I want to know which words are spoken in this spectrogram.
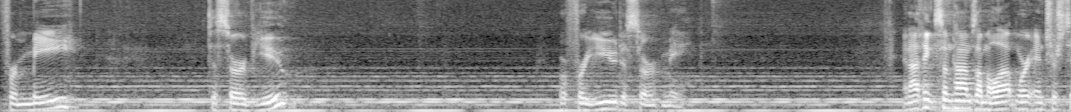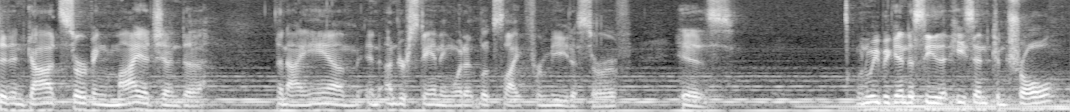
for me to serve you? Or for you to serve me? And I think sometimes I'm a lot more interested in God serving my agenda than I am in understanding what it looks like for me to serve His. When we begin to see that He's in control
